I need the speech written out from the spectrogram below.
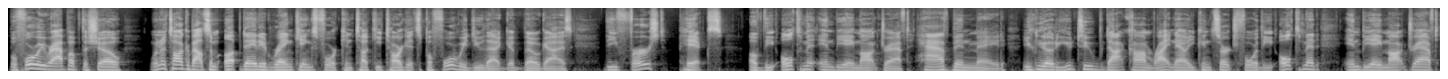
before we wrap up the show, we're going to talk about some updated rankings for Kentucky targets. Before we do that, though, guys, the first picks of the Ultimate NBA Mock Draft have been made. You can go to youtube.com right now. You can search for the Ultimate NBA Mock Draft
